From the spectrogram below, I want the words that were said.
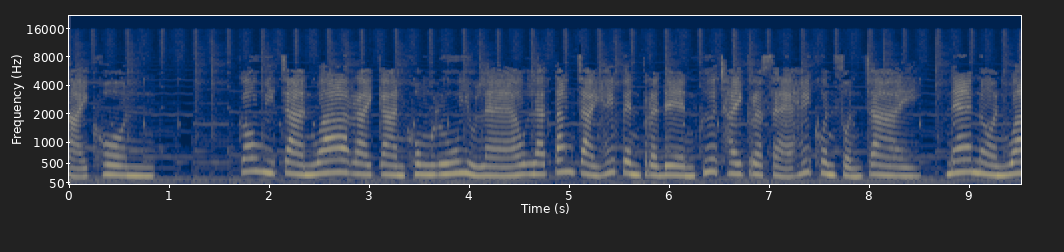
ลายๆคน ก็วิจารณ์ว่ารายการคงรู้อยู่แล้วและตั้งใจให้เป็นประเด็นเพื่อใช้กระแสให้คนสนใจ แน่นอนว่า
